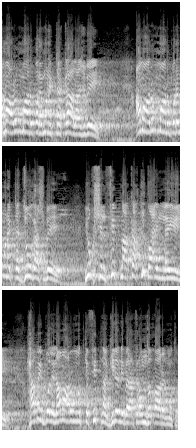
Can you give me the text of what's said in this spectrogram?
আমার উম্মার উপর এমন একটা কাল আসবে, আমার উম্মার উপর এমন একটা যুগ আসবে। ইউকশিল ফিতনা কাকিতাইল লাইল। হাবিব বলেন, আমার উম্মতকে ফিতনা ঘিরে নেবে রাতের অন্ধকারের মতো।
